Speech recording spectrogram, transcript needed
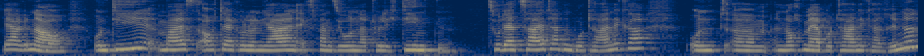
Ja, genau. Und die meist auch der kolonialen Expansion natürlich dienten. Zu der Zeit hatten Botaniker und ähm, noch mehr Botanikerinnen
